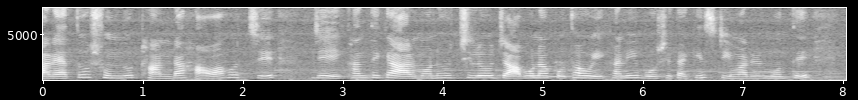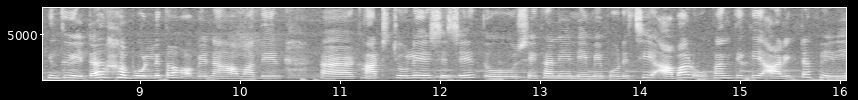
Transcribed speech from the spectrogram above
আর এত সুন্দর ঠান্ডা হাওয়া হচ্ছে যে এখান থেকে আর মনে হচ্ছিল যাব না কোথাও, এখানেই বসে থাকি স্টিমারের মধ্যে। কিন্তু এটা বললে তো হবে না, আমাদের ঘাট চলে এসেছে তো সেখানে নেমে পড়েছি। আবার ওখান থেকে আরেকটা ফেরি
